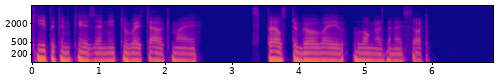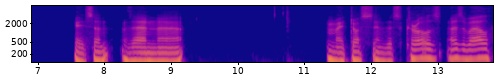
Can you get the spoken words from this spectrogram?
keep it in case I need to wait out my spells to go away longer than I thought. Okay, so then uh, my toss in the scrolls as well.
